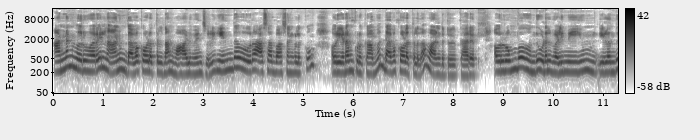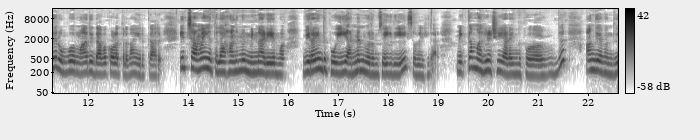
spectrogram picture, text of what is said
அண்ணன் வரும் வரையில் நானும் தவக்கோலத்தில் தான் வாழுவேன்னு சொல்லி எந்த ஒரு ஆசாபாசங்களுக்கும் அவர் இடம் கொடுக்காம தவக்கோலத்தில் தான் வாழ்ந்துட்டு இருக்காரு. அவர் ரொம்ப வந்து உடல் வலிமையும் இழந்து ரொம்ப ஒரு மாதிரி தவக்கோலத்தில் தான் இருக்கார். இச்சமயத்தில் ஹனுமன் முன்னாடியே ம- விரைந்து போய் அண்ணன் வரும் செய்தியை சொல்கிறார். மிக்க மகிழ்ச்சி அடைந்து போ வந்து அங்கே வந்து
